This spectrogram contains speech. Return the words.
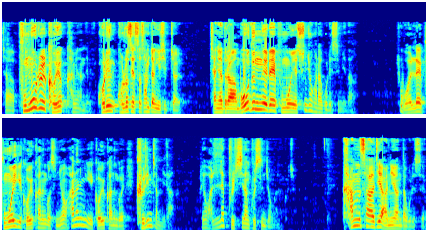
자, 부모를 거역하면 안 됩니다. 고린, 골로새서 3장 20절. 자녀들아, 모든 일에 부모에 순종하라고 그랬습니다. 원래 부모에게 거역하는 것은요, 하나님에게 거역하는 거에 그림자입니다. 원래 불신앙, 불순종하는 감사하지 아니한다고 그랬어요.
